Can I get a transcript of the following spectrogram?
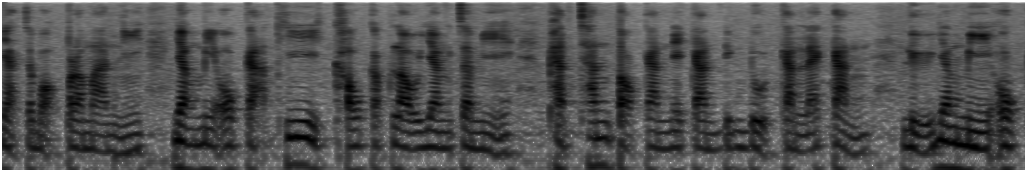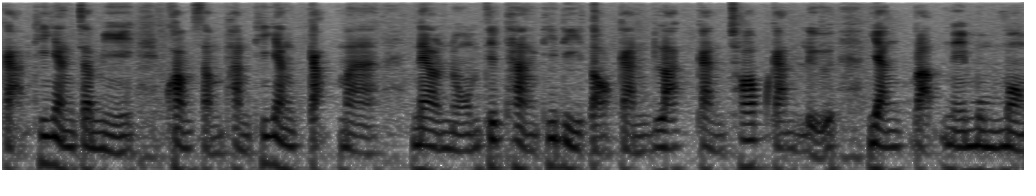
อยากจะบอกประมาณนี้ ยังมีโอกาสที่เขากับเรายังจะมีแพชชั่นต่อกันในการดึงดูดกันและกัน หรือยังมีโอกาสที่ยังจะมีความสัมพันธ์ที่ยังกลับมาแนวโน้มทิศทางที่ดีต่อกันรักกันชอบกัน หรือยังปรับในมุมมอง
